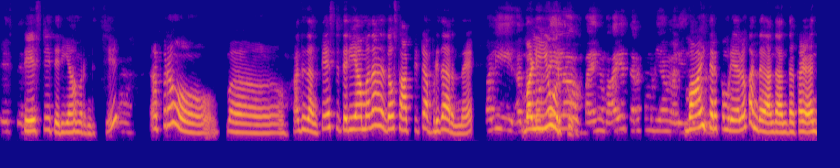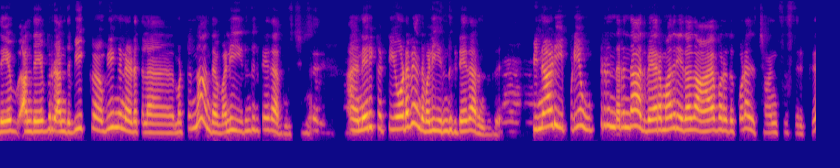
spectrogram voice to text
டேஸ்ட் தெரியும். டேஸ்ட்டே தெரியாம இருந்துச்சு. அப்புறம் அதுதான் டேஸ்ட் தெரியாம தான் ஏதோ சாப்பிட்டுட்டு அப்படிதான் இருந்தேன். வலியும் இருக்கும். வாய திறக்க இருந்துச்சு. முடியாத அளவுக்கு அந்த அந்த அந்த அந்த அந்த எவ்ரு அந்த வீக்க வீங்குன இடத்துல மட்டும் தான் அந்த வலி இருந்துகிட்டே தான் இருந்துச்சுங்க. நெறிக்கட்டியோடவே அந்த வலி இருந்துகிட்டே தான் இருந்தது. பின்னாடி இப்படியே உட்டிருந்திருந்தா அது வேற மாதிரி ஏதாவது ஆவறதுக்கு கூட சான்சஸ் இருக்கு.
